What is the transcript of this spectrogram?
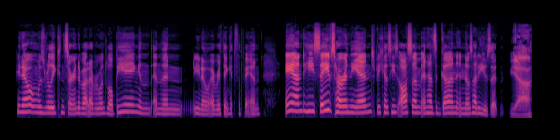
you know, and was really concerned about everyone's well being, and and then you know everything hits the fan, and he saves her in the end because he's awesome and has a gun and knows how to use it. Yeah.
